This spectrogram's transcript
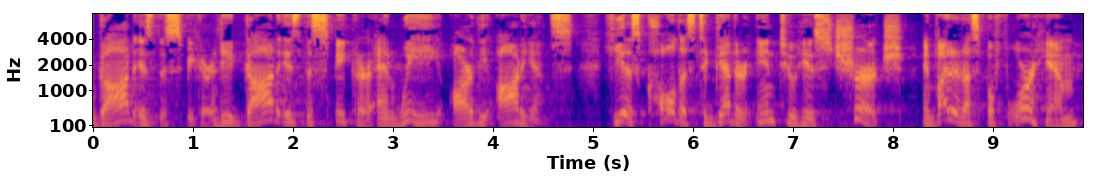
God is the speaker. Indeed, God is the speaker and we are the audience. He has called us together into his church, invited us before him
